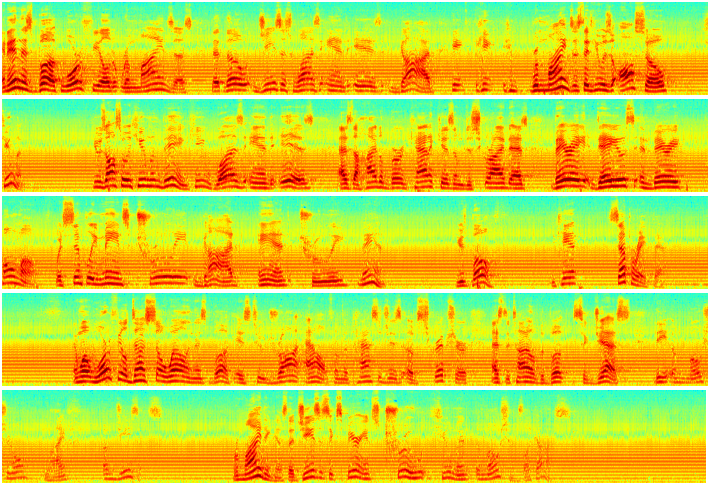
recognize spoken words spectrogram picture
And in this book, Warfield reminds us that though Jesus was and is God, he, he, he, reminds us that he was also human. He was also a human being. He was and is, as the Heidelberg Catechism described as vere Deus and vere homo, which simply means truly God and truly man. Use both. You can't separate that. And what Warfield does so well in this book is to draw out from the passages of Scripture, as the title of the book suggests, the emotional life of Jesus, reminding us that Jesus experienced true human emotions like us.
